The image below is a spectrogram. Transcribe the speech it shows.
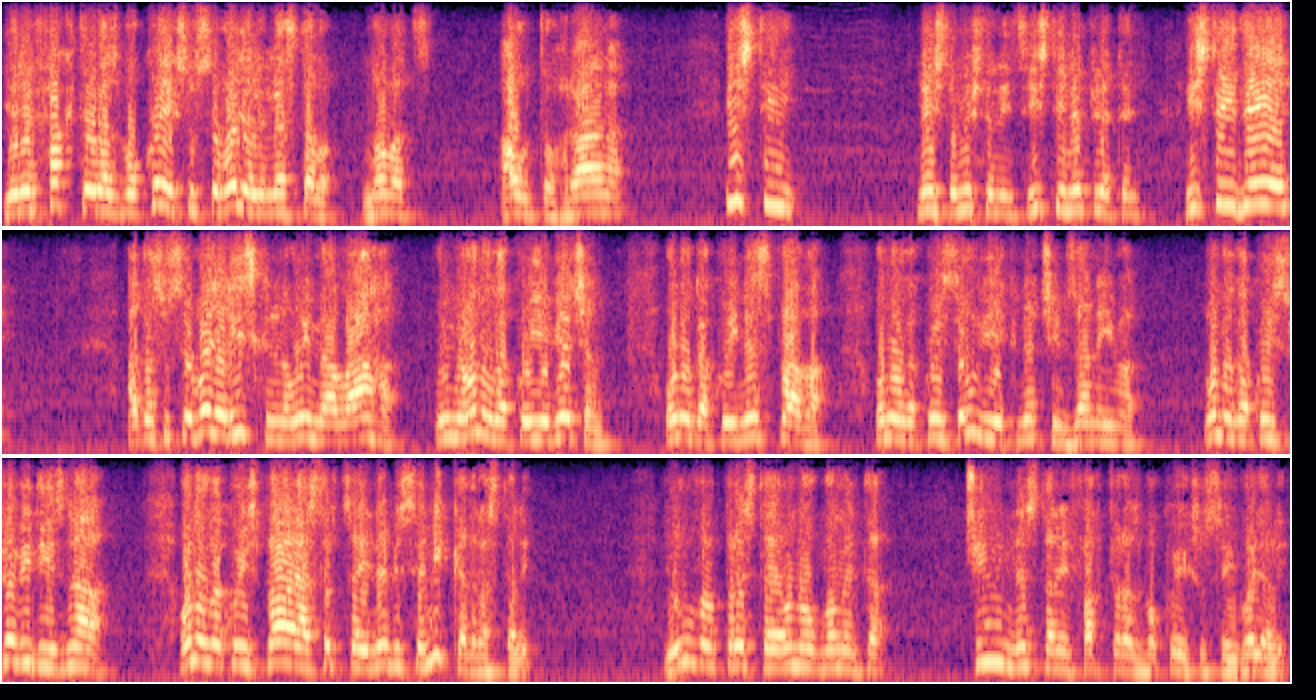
jer je faktora zbog kojeg su se voljeli nestalo novac, auto, hrana, isti neisto mišljenici, isti neprijatelj, iste ideje, a da su se voljeli iskreno u ime Allaha, u ime onoga koji je vječan, onoga koji ne spava, onoga koji se uvijek nečim zanima, onoga koji sve vidi i zna, onoga koji spaja srca i ne bi se nikad rastali. Ljubav prestaje onog momenta čim nestane faktora zbog kojeg su se i voljeli.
